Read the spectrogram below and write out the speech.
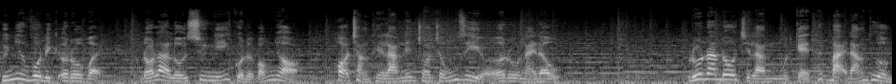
cứ như vô địch Euro vậy. Đó là lối suy nghĩ của đội bóng nhỏ. Họ chẳng thể làm nên chó trống gì ở Euro này đâu. Ronaldo chỉ là một kẻ thất bại đáng thường.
